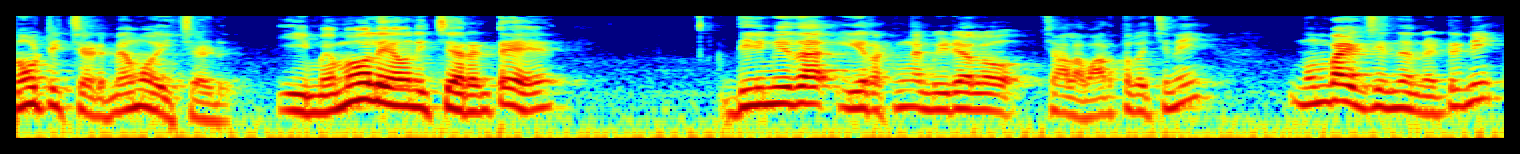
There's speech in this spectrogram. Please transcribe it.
నోట్ ఇచ్చాడు మెమో ఇచ్చాడు. ఈ మెమోలో ఏమని ఇచ్చారంటే దీని మీద ఈ రకంగా మీడియాలో చాలా వార్తలు వచ్చినాయి. ముంబైకి చెందిన నటిని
